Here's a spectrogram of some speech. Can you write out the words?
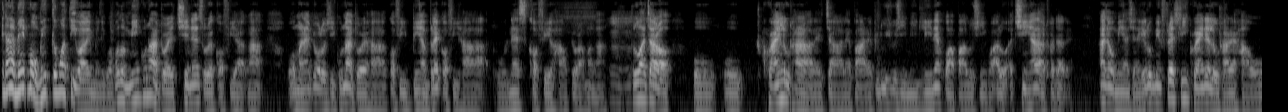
အဲ့ဒါမင်းမဟုတ်မင်းသုံးဝတိသွားလိမ့်မယ်လေကွာဘာလို့မင်းခုနကပြောတဲ့ chin နဲ့ဆိုတဲ့ coffee ကငါဟိုအမှန်တမ်းပြောလို့ရှိရင်ခုနကပြောတဲ့ဟာ coffee bean က black coffee ဟာဟို nest coffee ဟာပြောတာမှလားอืมသူတို့ကကြတော့ဟိုဟို grind လုပ်ထားတာလည်းကြာလည်းပါတယ်ပြီးလို့ရှိလို့ရှိရင်လေနဲ့ဟွာပါလို့ရှိရင်ကွာအဲ့လိုအချင်ရတာထွက်တတ်တယ် အဲ့ကြောင့်မင်းကရှာတယ်ဒီလိုမင်း freshly grinded လုပ်ထားတဲ့ဟာကို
